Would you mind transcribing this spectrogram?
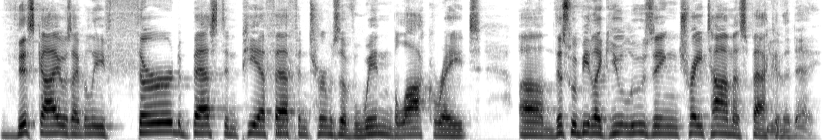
This guy was, I believe, third best in PFF in terms of win block rate. Um, this would be like you losing Tra Thomas back Yeah. in the day.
